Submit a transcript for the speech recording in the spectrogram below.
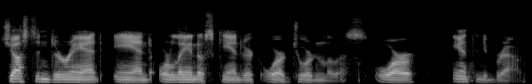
Justin Durant and Orlando Scandrick or Jourdan Lewis or Anthony Brown?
